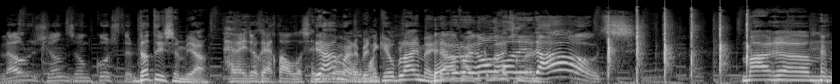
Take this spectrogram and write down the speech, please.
Laurens Janszoon Koster. Dat is hem, ja. Hij weet ook echt alles. hè, Ja, maar daar ben ik heel blij mee. We hebben Roy heb ik hem Haldeman in de house. Maar ehm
